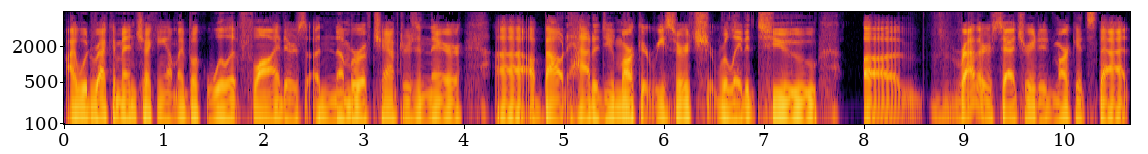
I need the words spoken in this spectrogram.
I would recommend checking out my book, Will It Fly? There's a number of chapters in there uh, about how to do market research related to uh, rather saturated markets that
